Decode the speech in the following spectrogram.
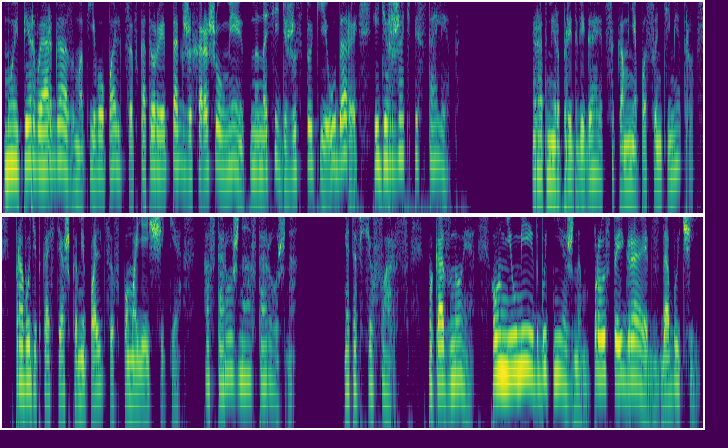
Мой первый оргазм от его пальцев, которые так же хорошо умеют наносить жестокие удары и держать пистолет. Радмир придвигается ко мне по сантиметру, проводит костяшками пальцев по моей щеке. Осторожно, осторожно. Это все фарс, показное. Он не умеет быть нежным, просто играет с добычей.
